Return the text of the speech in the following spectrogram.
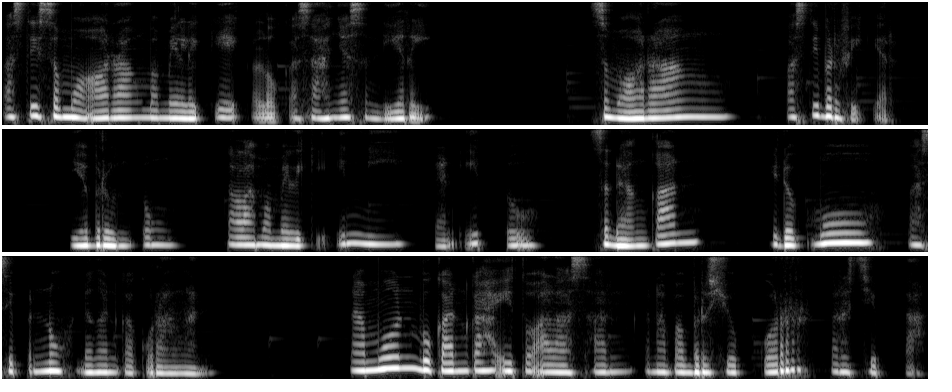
pasti semua orang memiliki keluh kesahnya sendiri. Semua orang pasti berpikir, dia beruntung telah memiliki ini dan itu, sedangkan hidupmu masih penuh dengan kekurangan. Namun, bukankah itu alasan kenapa bersyukur tercipta?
